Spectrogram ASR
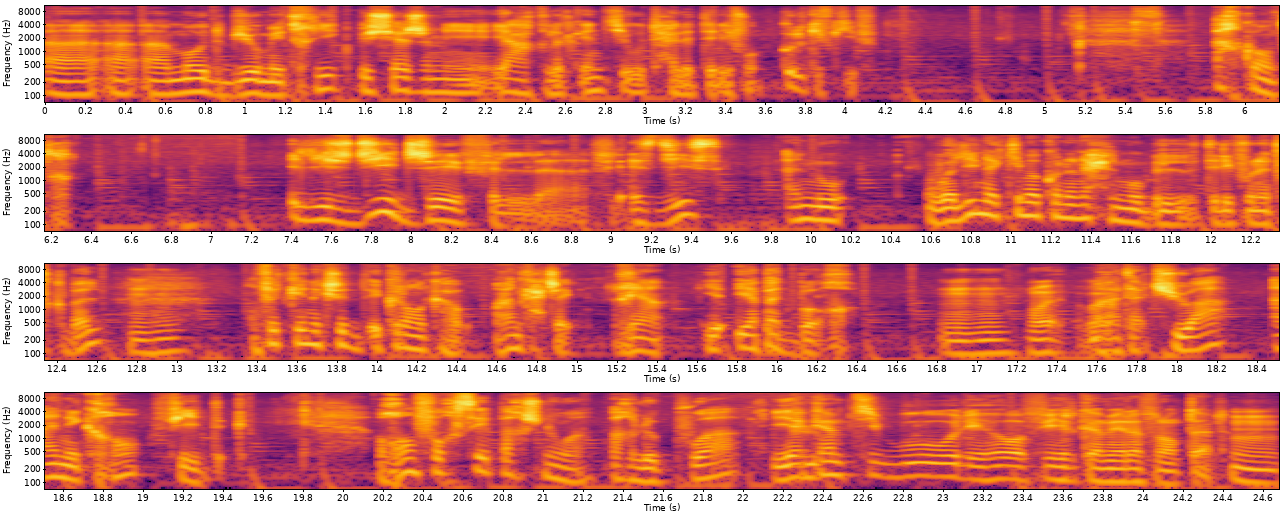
un mode biométrique باش ينجم يعقلك انت وتحل التليفون كل كيف كيف par contre اللي جديد جاي في ال في ال S 10 انه ولينا كيما كنا نحلموا بالتليفونات قبل. en fait كانك شد écran كاو ما عندك حتى شيء rien y a pas de bords مهم. ouais, ouais. معناتها tu as un écran في يدك renforcée par chnoa, par le poids. Il n'y a qu'un petit bout, les la caméra frontale. Hmm.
